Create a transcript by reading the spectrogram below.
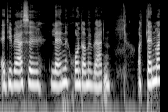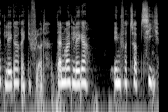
af diverse lande rundt om i verden. Og Danmark ligger rigtig flot. Danmark ligger inden for top 10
